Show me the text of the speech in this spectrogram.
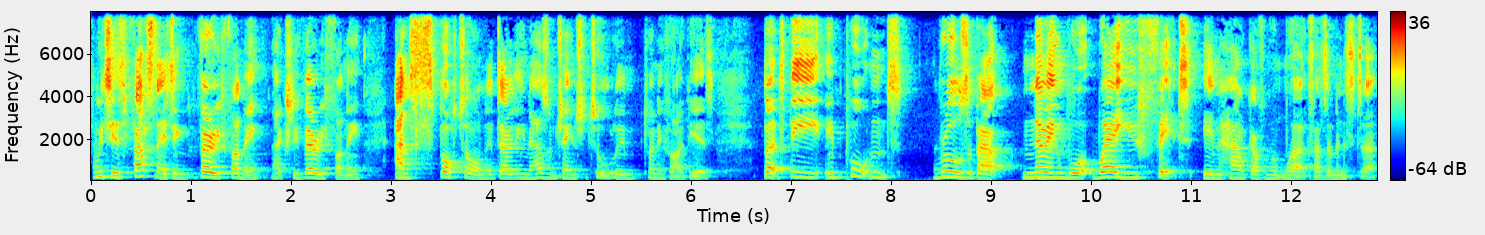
which is fascinating, very funny, actually very funny and spot on. It, hasn't changed at all in 25 years. But the important rules about knowing what where you fit in how government works as a minister,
